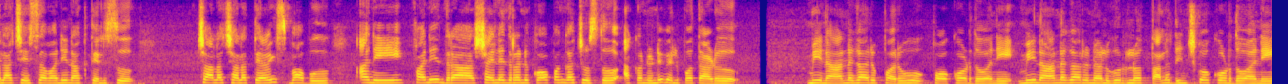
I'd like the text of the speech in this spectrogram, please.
ఇలా చేసావని నాకు తెలుసు. చాలా చాలా థ్యాంక్స్ బాబు అని ఫణీంద్ర శైలేంద్రని కోపంగా చూస్తూ అక్కడి నుండి వెళ్ళిపోతాడు. మీ నాన్నగారు పరువు పోకూడదు అని మీ నాన్నగారు నలుగురిలో తల దించుకోకూడదు అని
